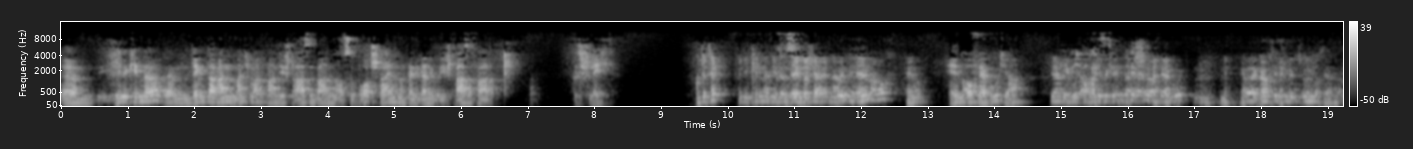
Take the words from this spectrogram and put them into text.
ähm, liebe Kinder, ähm, denkt daran, manchmal fahren die Straßenbahnen auf so Bordsteinen und wenn ihr dann über die Straße fahrt, ist schlecht. Guter Tipp für die Kinder, die das bisschen durchgehalten haben. Und Helm auf. Helmut? Helm auf wäre gut, ja. Wäre Gebe ich auch als Tipp. Kinder, Helm auf wäre gut. Aber der Kopf sieht zumindest unversehrt aus.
